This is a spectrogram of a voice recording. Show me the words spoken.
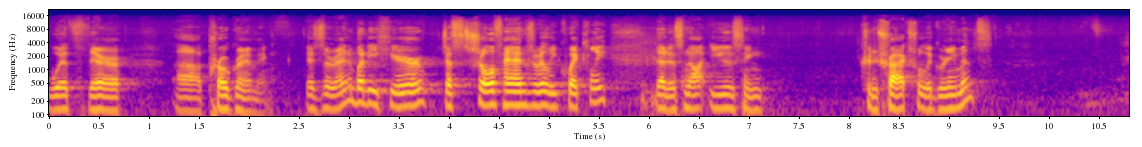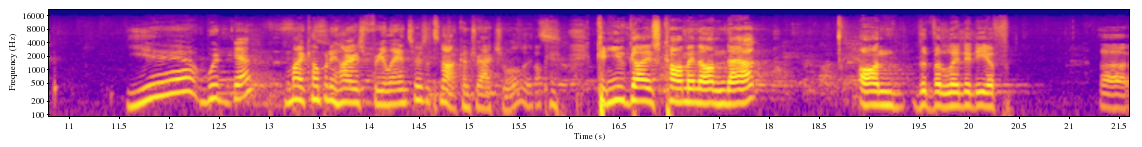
with their uh, programming. Is there anybody here, just show of hands really quickly, that is not using contractual agreements? Yeah, would Yeah. my company hires freelancers. It's not contractual. It's, Can you guys comment on that, on the validity of uh,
